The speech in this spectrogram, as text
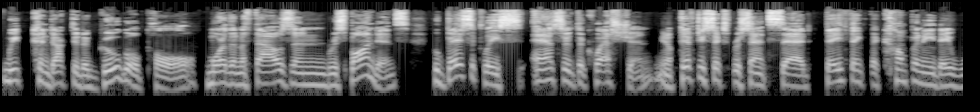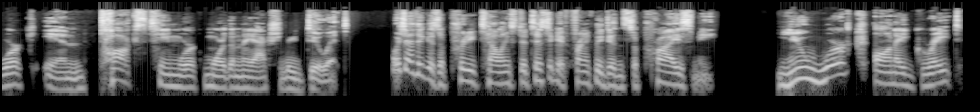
We conducted a Google poll, more than a thousand respondents who basically answered the question. You know, 56% said they think the company they work in talks teamwork more than they actually do it, which I think is a pretty telling statistic. It frankly didn't surprise me. You work on a great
